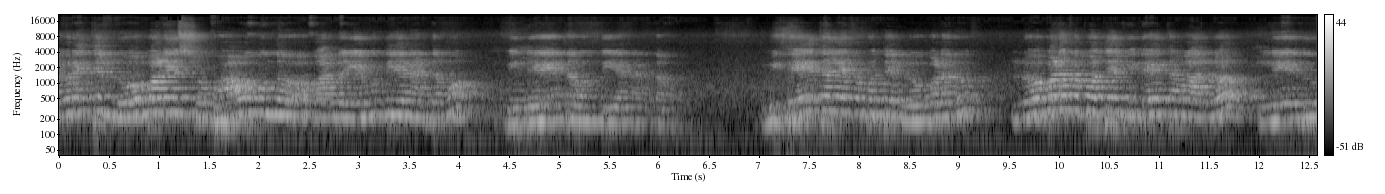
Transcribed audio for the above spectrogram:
ఎవరైతే లోబడే స్వభావం ఉందో వాళ్ళు ఏముంది అని అర్థము? విధేయత ఉంది అని అర్థం. విధేయత లేకపోతే లోబడరు. లోబడకపోతే విధేయత వాళ్ళు లేదు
